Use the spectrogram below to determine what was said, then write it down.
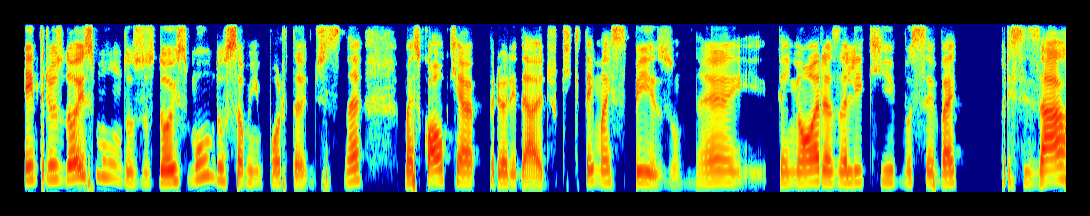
entre os 2 mundos. Os 2 mundos são importantes, né, mas qual que é a prioridade? O que que tem mais peso, né, e tem horas ali que você vai precisar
